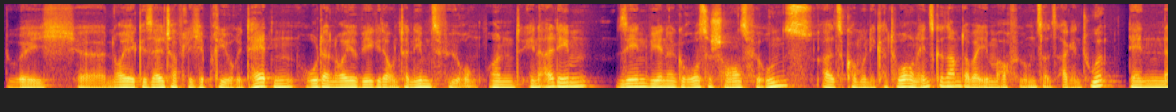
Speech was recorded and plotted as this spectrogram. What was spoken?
durch äh, neue gesellschaftliche Prioritäten oder neue Wege der Unternehmensführung. Und in all dem sehen wir eine große Chance für uns als Kommunikatoren insgesamt, aber eben auch für uns als Agentur. Denn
